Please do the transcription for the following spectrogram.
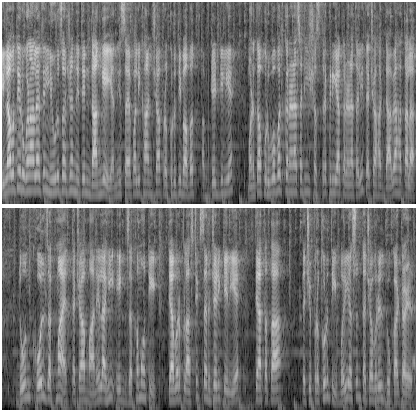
लीलावती रुग्णालयातील न्यूरोसर्जन नितीन डांगे यांनी सैफ अली खानच्या प्रकृतीबाबत अपडेट दिली आहे मणका पूर्ववत करण्यासाठी शस्त्रक्रिया करण्यात आली. त्याच्या हा- डाव्या हाताला दोन खोल जखमा आहेत. त्याच्या मानेलाही एक जखम होती. त्यावर प्लास्टिक सर्जरी केली आहे त्यात आता त्याची प्रकृती बरी असून त्याच्यावरील धोका टळलाय.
